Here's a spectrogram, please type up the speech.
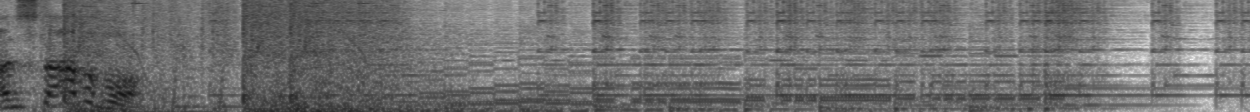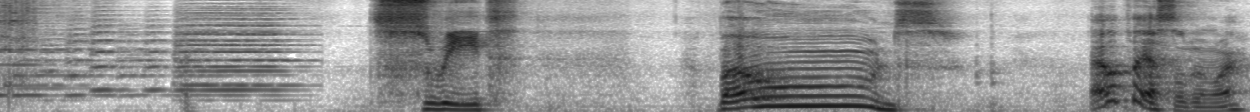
Unstoppable! Sweet. Bones! I will play this a little bit more.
